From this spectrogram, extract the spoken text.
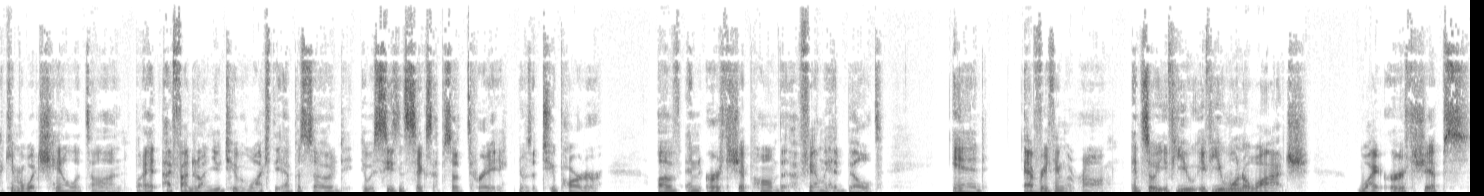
I can't remember what channel it's on, but I, I found it on YouTube and watched the episode. It was season six, episode three. It was a two parter of an Earthship home that a family had built, and everything went wrong. And so if you if you want to watch why Earthships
